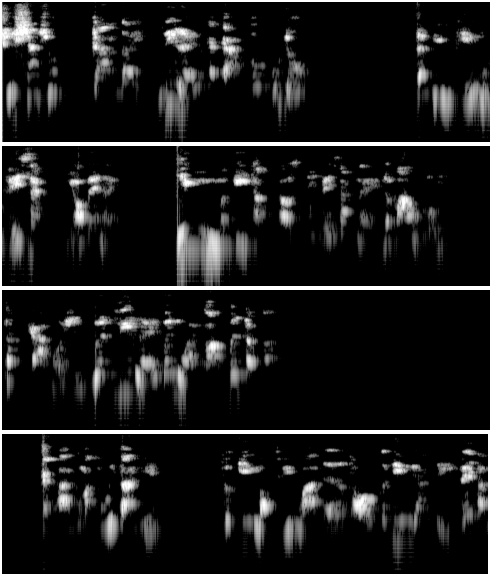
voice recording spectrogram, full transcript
Sự sáng suốt, tràn đầy liên hệ với các càng không vũ trụ đã điều khiển một thể xác nhỏ bé này. Nhưng mà kỳ thật, ở thể xác này nó bao gồm tất cả mọi sự bên liên hệ bên ngoài có, bên trong có các bạn có mắt mũi tai miệng có kim mộc thủy hỏa thể thổ có tim gan tỳ phế thận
